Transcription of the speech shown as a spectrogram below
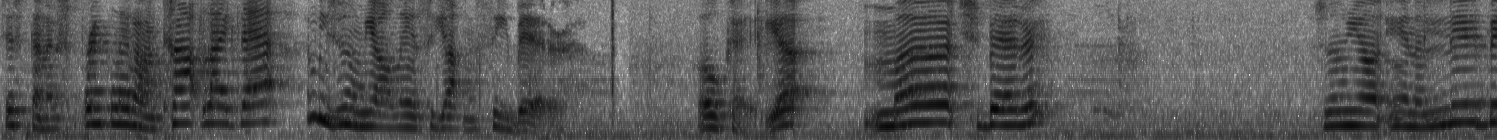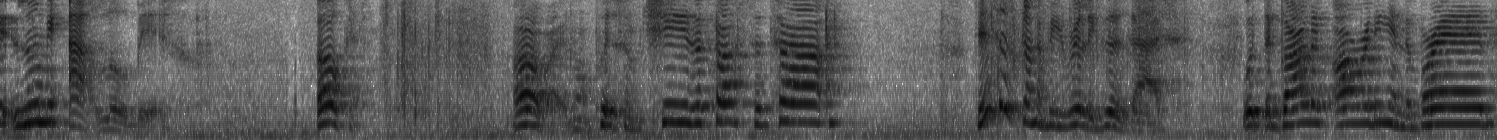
Just gonna sprinkle it on top like that. Let me zoom y'all in so y'all can see better. Okay, yep, much better. Zoom y'all in a little bit, zoom me out a little bit. Okay. All right, I'm gonna put some cheese across the top. This is gonna be really good, guys. With the garlic already in the bread.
